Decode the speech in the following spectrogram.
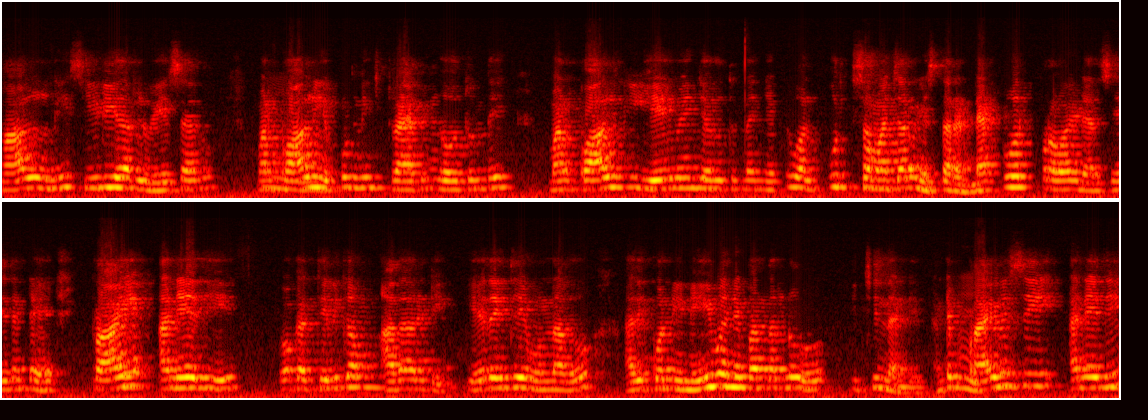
కాల్ని సిడిఆర్లు వేశారు మన. కాల్ ఎప్పటి నుంచి ట్రాపింగ్ అవుతుంది మన కాల్కి ఏమేం జరుగుతుందని చెప్పి వాళ్ళు పూర్తి సమాచారం ఇస్తారండి నెట్వర్క్ ప్రొవైడర్స్ ఏదంటే ట్రాయ్ అనేది ఒక టెలికాం అథారిటీ ఏదైతే ఉన్నదో అది కొన్ని నియమ నిబంధనలు ఇచ్చిందండి అంటే. ప్రైవసీ అనేది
